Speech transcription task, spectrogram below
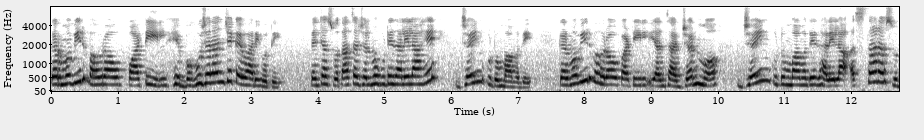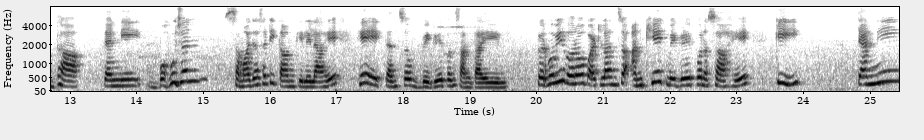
कर्मवीर भाऊराव पाटील हे बहुजनांचे कैवारी होते. त्यांच्या स्वतःचा जन्म कुठे झालेला आहे? जैन कुटुंबामध्ये. कर्मवीर भाऊराव पाटील यांचा जन्म जैन कुटुंबामध्ये झालेला असताना सुद्धा त्यांनी बहुजन समाजासाठी काम केलेलं आहे. हे एक त्यांचं वेगळेपण सांगता येईल. कर्मवीर भाऊराव पाटलांचं आणखी एक वेगळेपण असं आहे की त्यांनी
